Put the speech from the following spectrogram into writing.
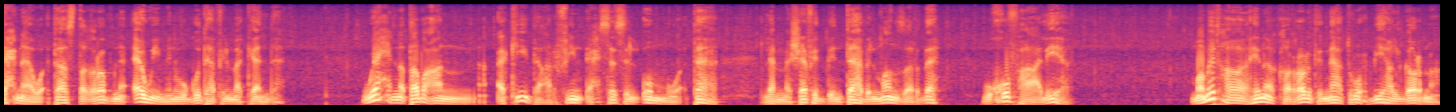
إحنا وقتها استغربنا قوي من وجودها في المكان ده. وإحنا طبعا أكيد عارفين إحساس الأم وقتها لما شافت بنتها بالمنظر ده وخوفها عليها. مامتها هنا قررت إنها تروح بيها لجارنا.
